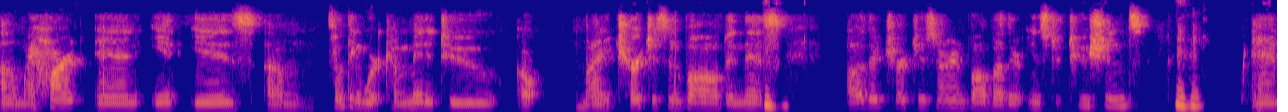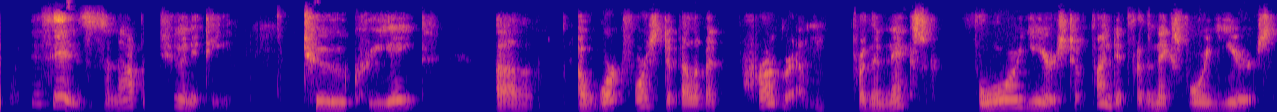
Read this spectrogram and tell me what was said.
uh, my heart, and it is um, something we're committed to. Oh, my church is involved in this. Mm-hmm other churches are involved, other institutions. Mm-hmm. And what this is, is an opportunity to create a, a workforce development program for the next four years, to fund it for the next four years,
